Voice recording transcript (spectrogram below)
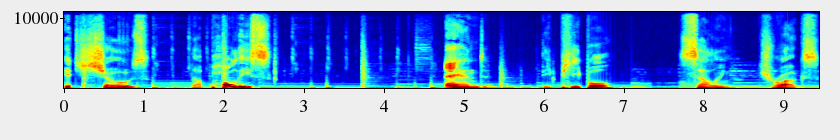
it shows the police and the people selling drugs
